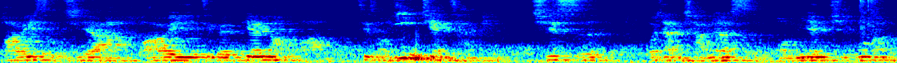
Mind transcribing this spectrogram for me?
华为手机啊、华为这个电脑啊这种硬件产品，其实我想强调是，我们也提供了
